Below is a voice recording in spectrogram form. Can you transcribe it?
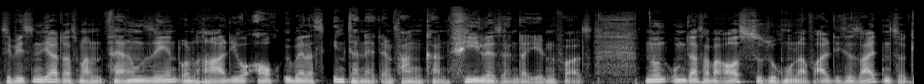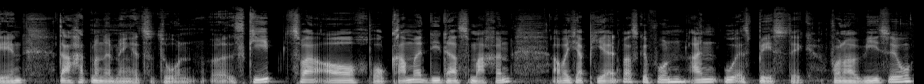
Sie wissen ja, dass man Fernsehen und Radio auch über das Internet empfangen kann. Viele Sender jedenfalls. Nun, um das aber rauszusuchen und auf all diese Seiten zu gehen, da hat man eine Menge zu tun. Es gibt zwar auch Programme, die das machen, aber ich habe hier etwas gefunden, einen USB-Stick von Avisio.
